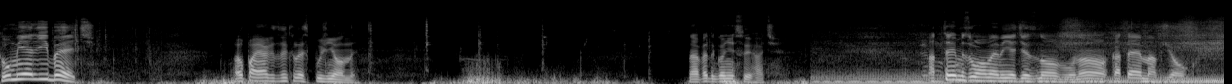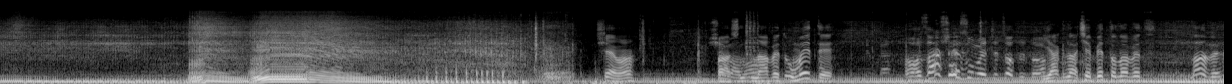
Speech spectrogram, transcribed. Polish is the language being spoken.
Tu mieli być. Opa jak zwykle spóźniony. Nawet go nie słychać. A tym złomem jedzie znowu. No, KTM wziął. Siema. Patrz, Siema, no. nawet umyty. O, zawsze jest umyty, co ty to? Jak na ciebie to nawet. Nawet.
